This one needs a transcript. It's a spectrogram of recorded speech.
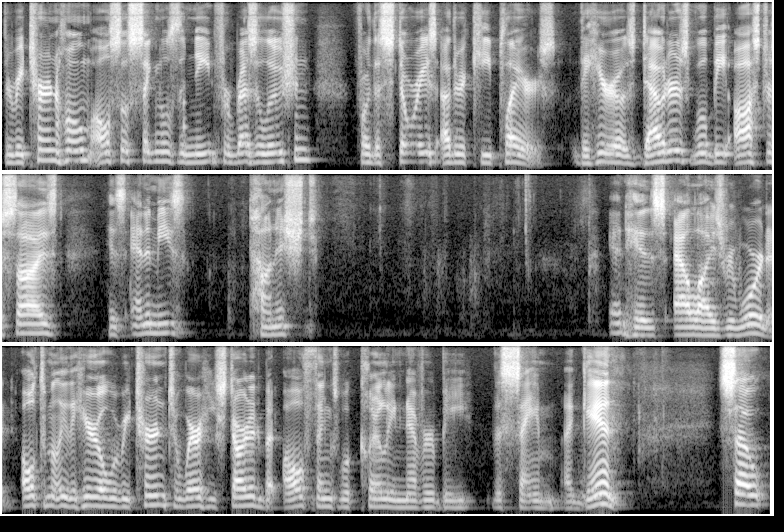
The return home also signals the need for resolution for the story's other key players. The hero's doubters will be ostracized, his enemies punished, and his allies rewarded. Ultimately, the hero will return to where he started, but all things will clearly never be the same again. So,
